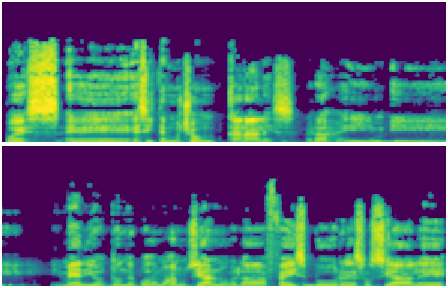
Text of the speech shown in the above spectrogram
pues eh, existen muchos canales, ¿verdad? y y medios donde podemos anunciarnos, ¿verdad? Facebook, redes sociales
